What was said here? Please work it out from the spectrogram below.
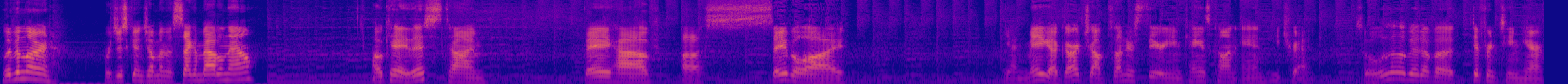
live and learn. We're just gonna jump in the second battle now. Okay, this time they have a Sableye, Yanmega, Garchomp, Thundurus Therian, and Kangaskhan, and Heatran. So a little bit of a different team here.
